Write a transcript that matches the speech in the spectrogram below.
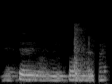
Gracias.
